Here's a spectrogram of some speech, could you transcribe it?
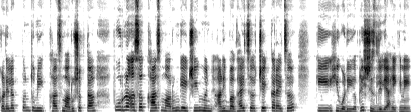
कडेला पण तुम्ही खास मारू शकता. पूर्ण असं खास मारून घ्यायची म्हणजे आणि बघायचं चेक करायचं की ही वडी आपली शिजलेली आहे की नाही.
